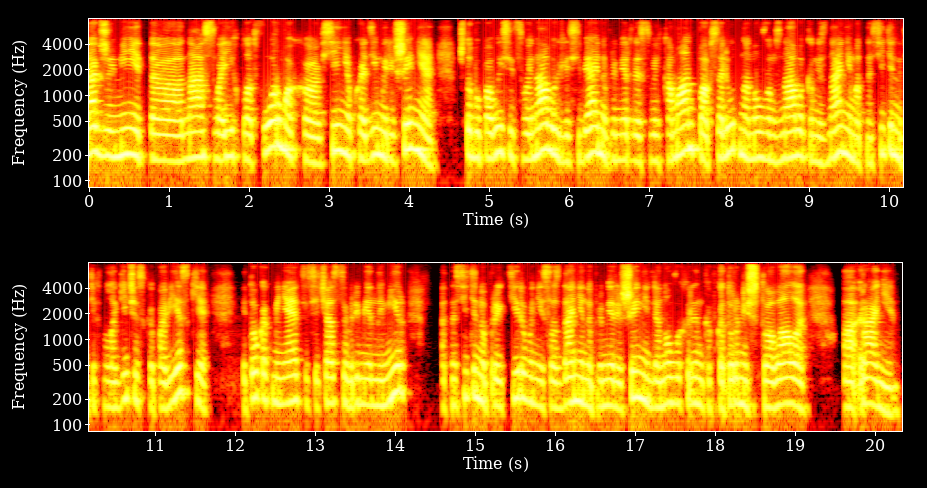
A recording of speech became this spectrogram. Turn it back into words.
Также имеет э, на своих платформах все необходимые решения, чтобы повысить свой навык для себя и, например, для своих команд по абсолютно новым навыкам и знаниям относительно технологической повестки и то, как меняется сейчас современный мир относительно проектирования и создания, например, решений для новых рынков, которые не существовало а, ранее.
